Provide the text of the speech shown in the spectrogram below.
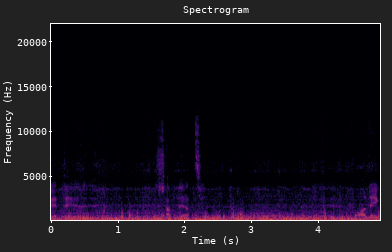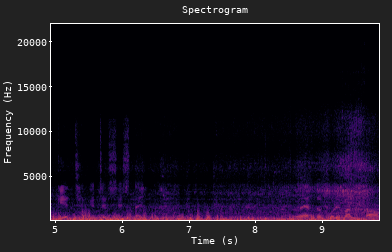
গেটে সামনে আছি অনেক গেট গেটের শেষ নাই। তো এত পরিমাণ লং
